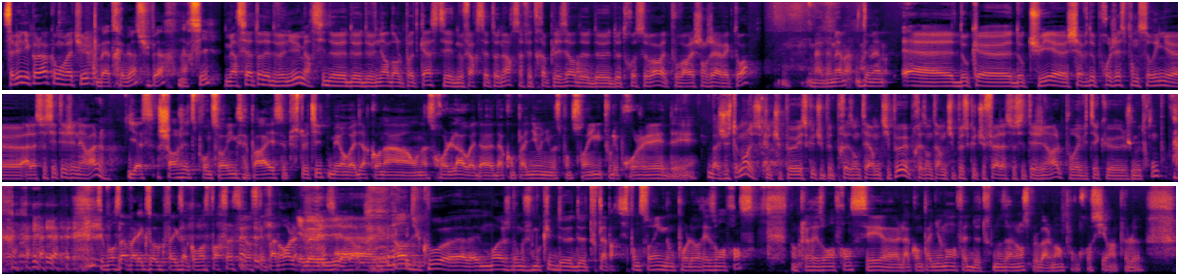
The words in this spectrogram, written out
Salut Nicolas, comment vas-tu? Bah, Très bien, super, merci. Merci à toi d'être venu, merci de, de, de, venir dans le podcast et de nous faire cet honneur. Ça fait très plaisir de, de te recevoir et de pouvoir échanger avec toi. Bah de même, de même. Euh, donc, euh, donc tu es euh, chef de projet sponsoring euh, à la Société Générale. Yes, chargé de sponsoring, c'est pareil, c'est plus le titre, mais on va dire qu'on a, on a ce rôle-là, ouais, d'accompagner au niveau sponsoring tous les projets des. Bah justement, est-ce que tu peux, est-ce que tu peux te présenter un petit peu et présenter un petit peu ce que tu fais à la Société Générale pour éviter que je me trompe? C'est pour ça, fallait que, ça, fallait que ça commence par ça, sinon c'était pas drôle. Et eh ben vas-y alors. non, du coup, moi, je, donc je m'occupe de, de toute la partie sponsoring, donc pour le réseau en France. Donc le réseau en France, c'est euh, l'accompagnement en fait de toutes nos agences globalement pour grossir un peu le,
